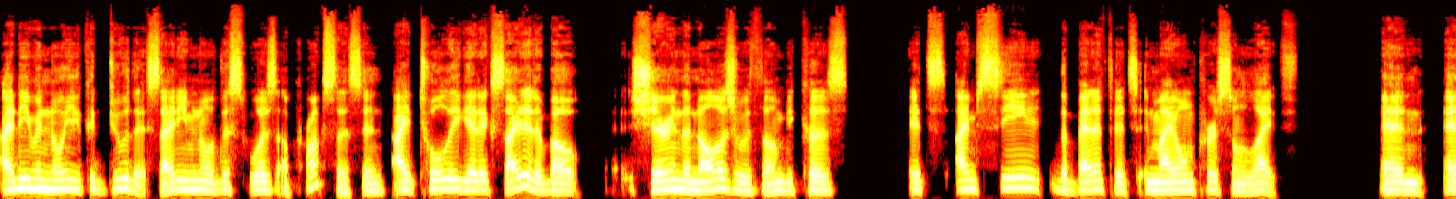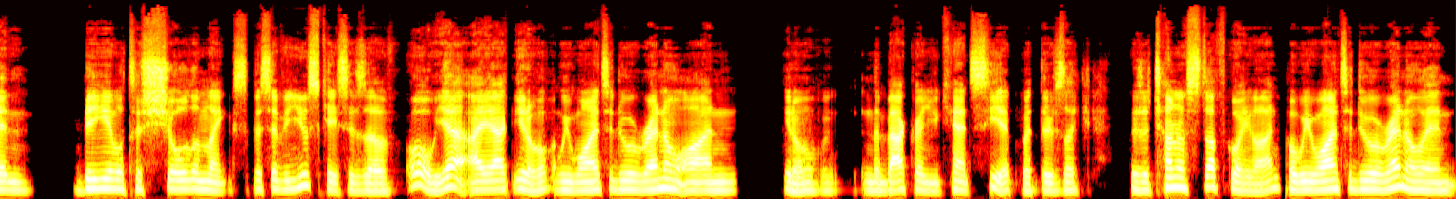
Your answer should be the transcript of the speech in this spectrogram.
I didn't even know you could do this. I didn't even know this was a process. And I totally get excited about sharing the knowledge with them because it's, I'm seeing the benefits in my own personal life and, and being able to show them like specific use cases of, oh yeah, I, you know, we wanted to do a reno on, you know, in the background, you can't see it, but there's like, there's a ton of stuff going on, but we wanted to do a reno and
